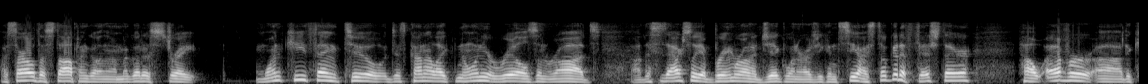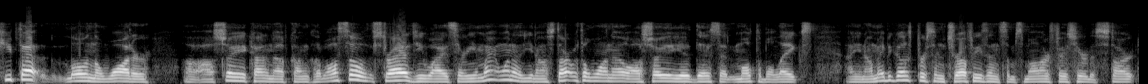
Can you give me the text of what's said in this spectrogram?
I start with a stop and go, and I'm going to go to straight. One key thing too, just kind of like knowing your reels and rods. Uh, this is actually a Bremer on a jig winner. As you can see, I still get a fish there. However, uh, to keep that low in the water, uh, I'll show you kind of an upcoming clip. Also, strategy-wise here, you might want to, you know, start with a 1-0. I'll show you this at multiple lakes. Uh, you know, maybe go for some trophies and some smaller fish here to start.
